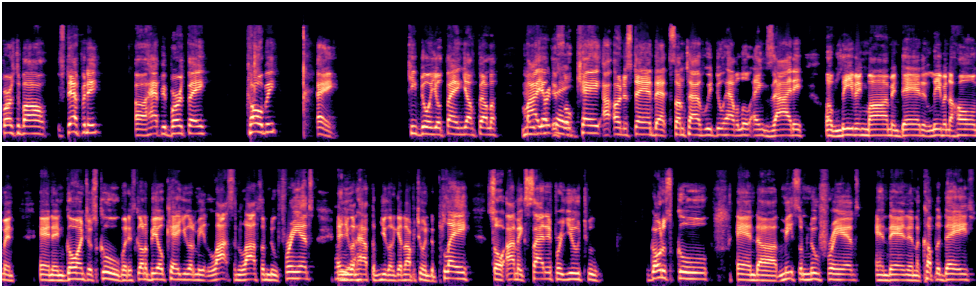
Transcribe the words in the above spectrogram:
First of all, Stephanie, uh, happy birthday. Kobe, hey, keep doing your thing, young fella. Maya, birthday. it's okay. I understand that sometimes we do have a little anxiety of leaving mom and dad and leaving the home and and then going to school, but it's gonna be okay. You're gonna meet lots and lots of new friends, Oh, and you're yeah. gonna have to you're gonna get an opportunity to play. So I'm excited for you to go to school and uh, meet some new friends, and then in a couple of days,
